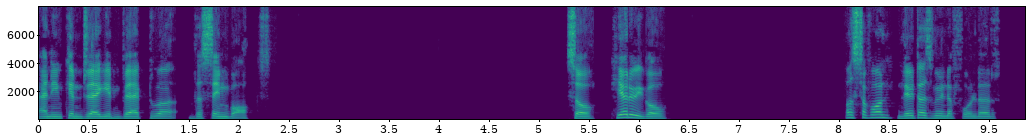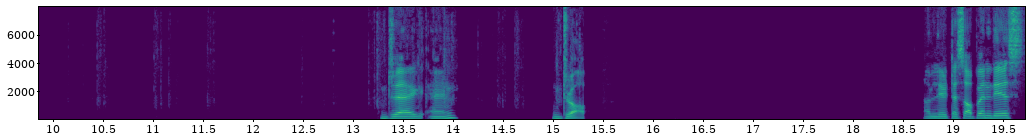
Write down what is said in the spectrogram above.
and you can drag it back to uh, the same box. So here we go. First of all, let us build a folder. Drag and drop. Now let us open this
